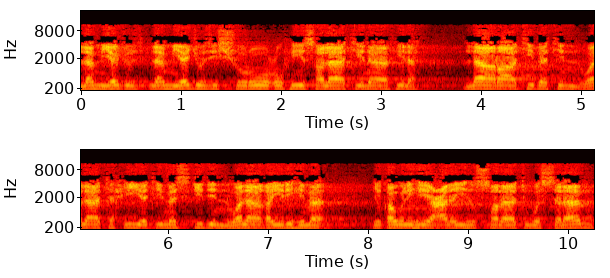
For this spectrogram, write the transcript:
لم يجز, لم يجز الشروع في صلاة نافلة لا راتبة ولا تحية مسجد ولا غيرهما لقوله عليه الصلاة والسلام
